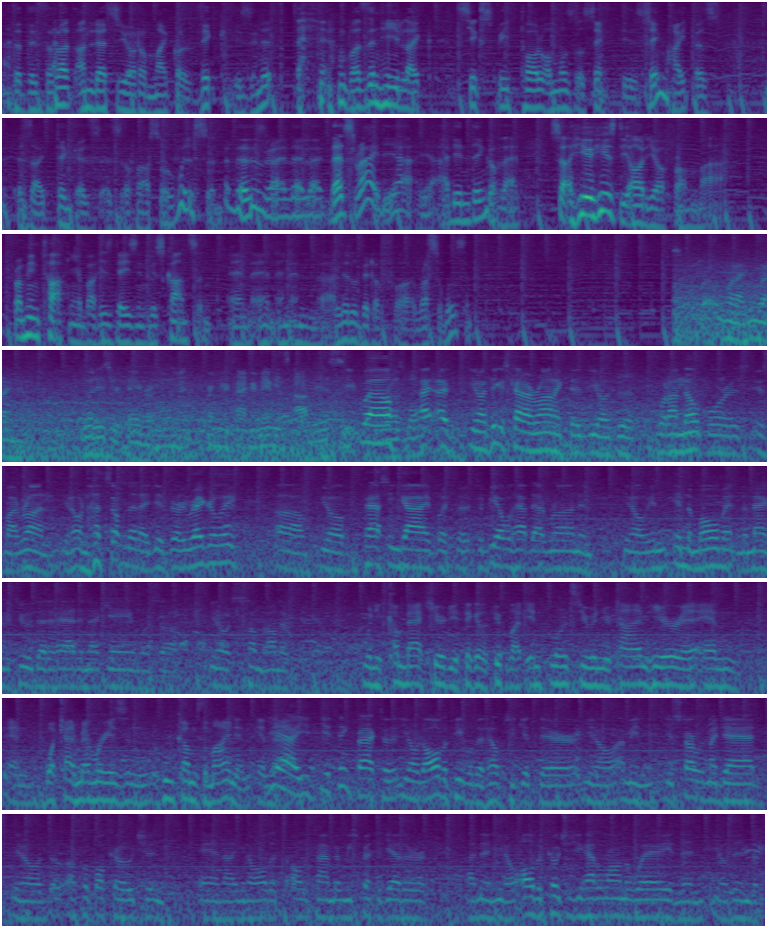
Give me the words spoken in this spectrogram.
that is right, unless you're a Michael Vick, isn't it? Wasn't he like six feet tall, almost the same the same height as, as I think as, as Russell Wilson? That is right. that- that- That's right. Yeah, yeah. I didn't think of that. So here, here's the audio from uh, from him talking about his days in Wisconsin and and, and, and a little bit of uh, Russell Wilson. when I when I knew. What is your favorite moment from your time here? Maybe it's obvious. Well, I, I, you know, I think it's kind of ironic that you know the, what I'm known for is, is my run. You know, not something that I did very regularly. Um, you know, passing guy, but to, to, be able to have that run and you know, in, in the moment and the magnitude that it had in that game was, uh, you know, something I'll never forget. When you come back here, do you think of the people that influenced you in your time here and and what kind of memories and who comes to mind in, in yeah, you, you, think back to you know to all the people that helped you get there. You know, I mean, you start with my dad, you know, a football coach, and and uh, you know all the all the time that we spent together, and then you know all the coaches you had along the way, and then you know then the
